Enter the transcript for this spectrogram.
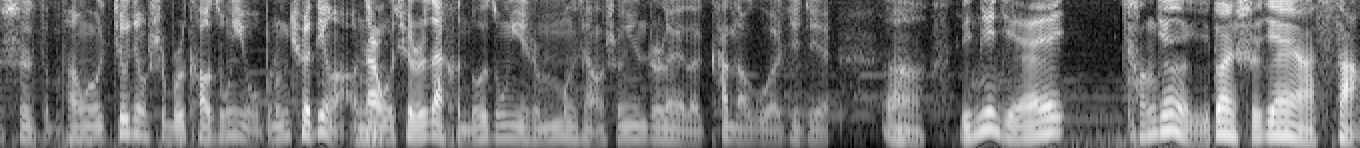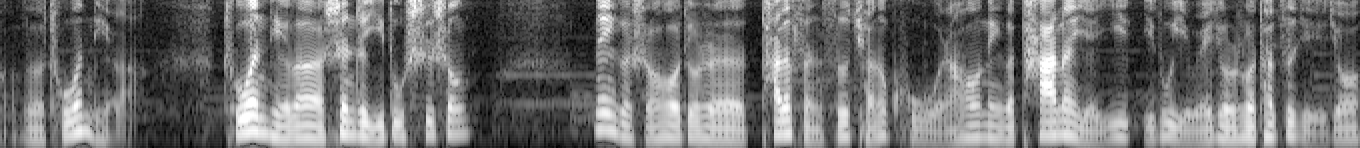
是怎么翻红，究竟是不是靠综艺，我不能确定啊。嗯但是我确实在很多综艺，什么《梦想声音》之类的看到过这些。嗯，林俊杰曾经有一段时间呀、嗓子出问题了，出问题了，甚至一度失声。那个时候就是他的粉丝全都哭，然后那个他呢也一一度以为就是说他自己就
